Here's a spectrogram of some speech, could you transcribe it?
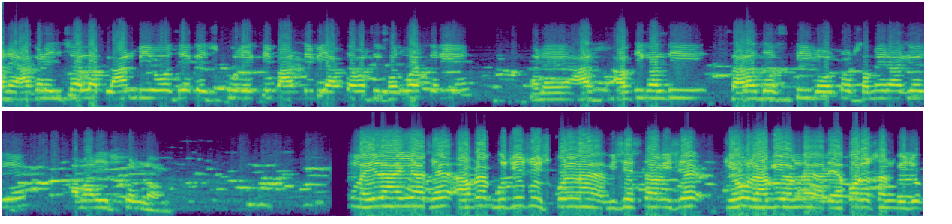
અને આગળ ઇન્શાલ્લાહ પ્લાન બી એવો છે કે સ્કૂલ એકથી પાંચથી બી આવતા વર્ષથી શરૂઆત કરીએ. અને આવતીકાલથી સાડા દસથી દોઢનો સમય રાખ્યો છે અમારી સ્કૂલનો મહિલા અહીંયા છે. આપણે પૂછીશું સ્કૂલના વિશેષતા વિશે. કેવું લાગ્યું એમને? ડેકોરેશન બીજું?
